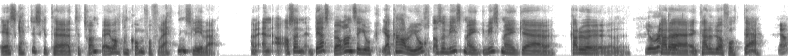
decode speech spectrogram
er skeptiske til, til, Trump, er jo at han kommer fra forretningslivet. En, en, altså, der spør han seg jo ja, hva har du gjort? Altså, Vis meg, vis meg uh, hva, du, hva, det, hva det du har fått til. Ja.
